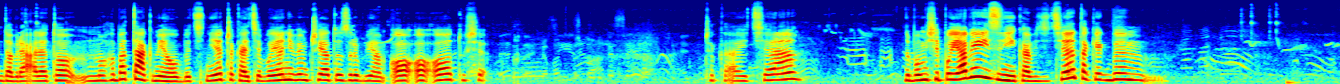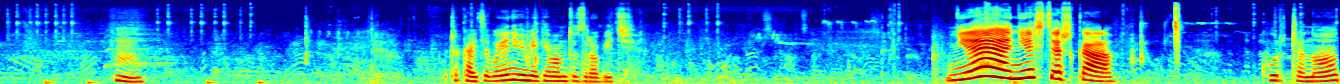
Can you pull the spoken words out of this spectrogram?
Dobra, ale to no chyba tak miało być, nie? Czekajcie, bo ja nie wiem, czy ja to zrobiłam. O, o, o, tu się... Czekajcie. No bo mi się pojawia i znika, widzicie? Tak jakbym... Hmm. Czekajcie, bo ja nie wiem, jak ja mam to zrobić. Nie, nie ścieżka! Kurczę, no,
